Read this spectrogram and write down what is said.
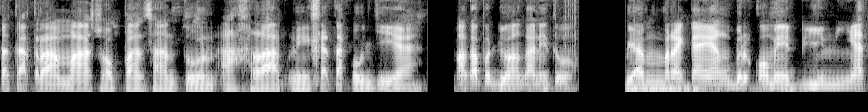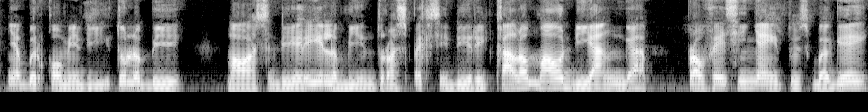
tata krama, sopan santun, akhlak nih kata kunci ya. Maka perjuangkan itu. Biar mereka yang berkomedi, niatnya berkomedi itu lebih mau sendiri, lebih introspeksi diri. Kalau mau dianggap profesinya itu sebagai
